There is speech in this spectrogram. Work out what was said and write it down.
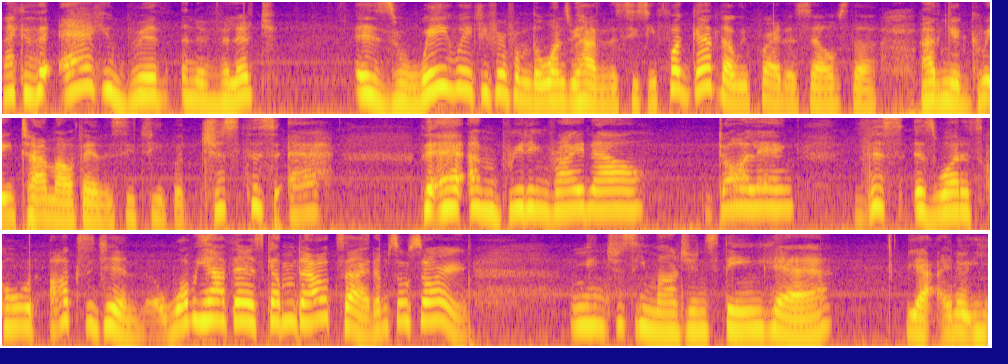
Like the air you breathe in a village is way way different from the ones we have in the city. Forget that we pride ourselves the having a great time out there in the city, but just this air, the air I'm breathing right now, darling. This is what it's called oxygen. What we have there is carbon dioxide. I'm so sorry. I mean, just imagine staying here. Yeah, I know. You,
